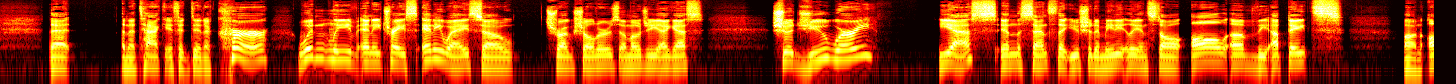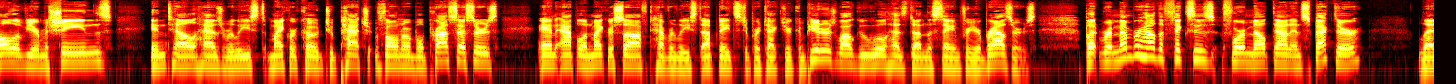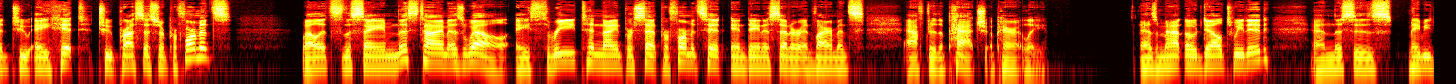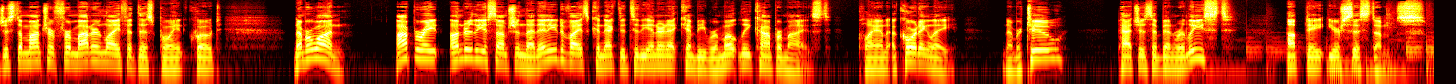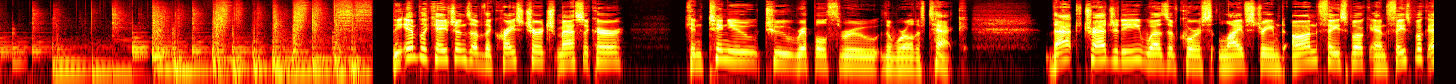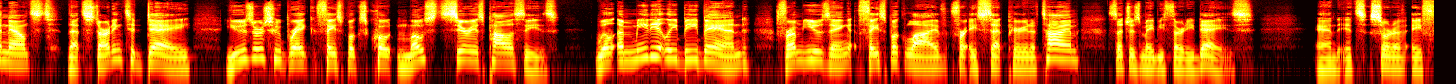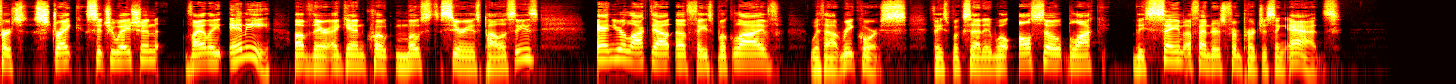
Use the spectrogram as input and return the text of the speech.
that an attack, if it did occur, wouldn't leave any trace anyway, so shrug shoulders emoji, I guess. Should you worry? Yes, in the sense that you should immediately install all of the updates on all of your machines. Intel has released microcode to patch vulnerable processors, and Apple and Microsoft have released updates to protect your computers, while Google has done the same for your browsers. But remember how the fixes for Meltdown and Spectre led to a hit to processor performance? Well, it's the same this time as well. A 3 to 9% performance hit in data center environments after the patch, apparently. As Matt Odell tweeted, and this is maybe just a mantra for modern life at this point, quote, Number one, operate under the assumption that any device connected to the internet can be remotely compromised. Plan accordingly. Number two, patches have been released. Update your systems. The implications of the Christchurch massacre continue to ripple through the world of tech. That tragedy was, of course, live streamed on Facebook, and Facebook announced that starting today, users who break Facebook's quote, most serious policies will immediately be banned from using Facebook Live for a set period of time, such as maybe 30 days. And it's sort of a first strike situation violate any of their, again, quote, most serious policies, and you're locked out of Facebook Live without recourse. Facebook said it will also block the same offenders from purchasing ads.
